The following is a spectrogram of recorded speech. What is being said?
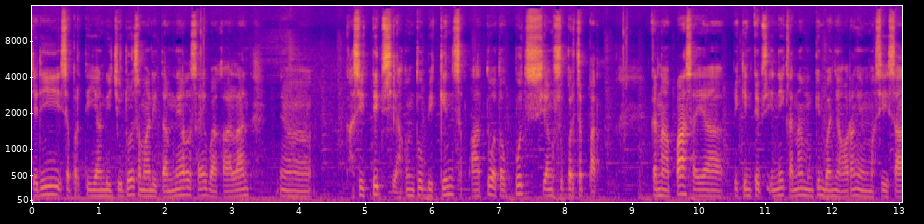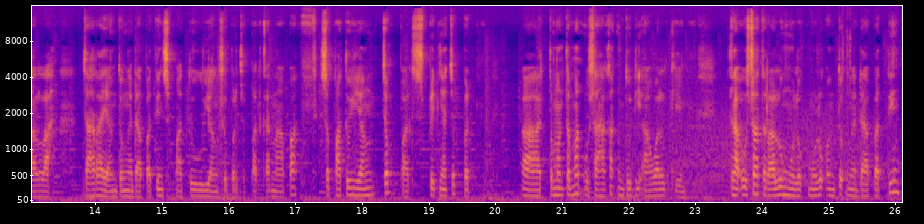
Jadi seperti yang di judul sama di thumbnail, saya bakalan eh, kasih tips ya untuk bikin sepatu atau boots yang super cepat. Kenapa saya bikin tips ini? Karena mungkin banyak orang yang masih salah cara ya untuk ngedapetin sepatu yang super cepat. Karena apa? Sepatu yang cepat, speednya cepat. Uh, teman-teman usahakan untuk di awal game gak usah terlalu muluk-muluk untuk ngedapetin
